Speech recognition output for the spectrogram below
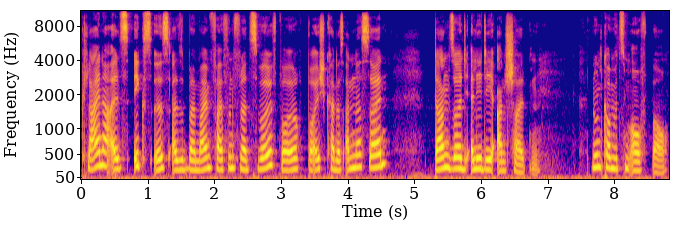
kleiner als x ist, also bei meinem Fall 512, bei, bei euch kann das anders sein, dann soll die LED anschalten. Nun kommen wir zum Aufbau.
